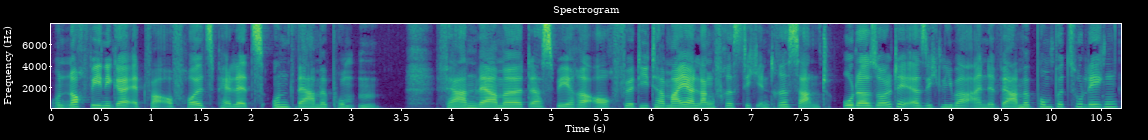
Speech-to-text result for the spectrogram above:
und noch weniger etwa auf Holzpellets und Wärmepumpen. Fernwärme, das wäre auch für Dieter Meier langfristig interessant. Oder sollte er sich lieber eine Wärmepumpe zulegen?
